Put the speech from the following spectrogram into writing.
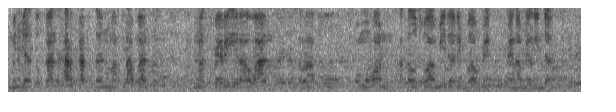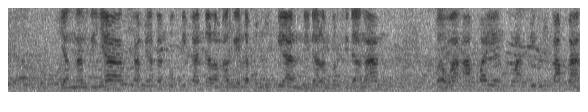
menjatuhkan harkat dan martabat Mas Ferry Irawan selaku pemohon atau suami dari Mbak Vena Melinda. Yang nantinya kami akan buktikan dalam agenda pembuktian di dalam persidangan bahwa apa yang telah diungkapkan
